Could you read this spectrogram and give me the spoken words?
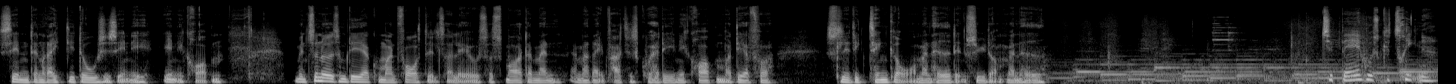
sende den rigtige dosis ind i, ind i kroppen. Men sådan noget som det her kunne man forestille sig at lave så småt, at man, at man rent faktisk kunne have det inde i kroppen, og derfor slet ikke tænke over, at man havde den sygdom, man havde. Tilbage hos Katrine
